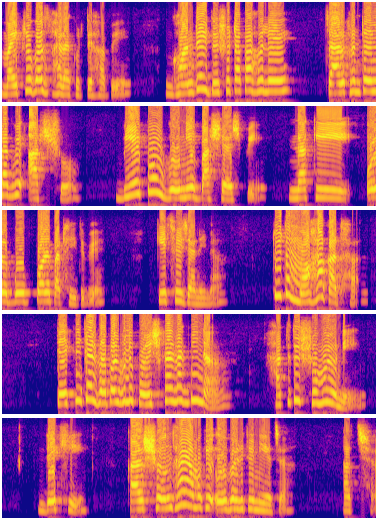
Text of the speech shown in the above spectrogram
মাইক্রোবাস ভাড়া করতে হবে। ঘন্টায় দুশো টাকা হলে চার ঘন্টায় লাগবে আটশো। বিয়ের পর বউ নিয়ে বাসে আসবি। নাকি ওরা বউ পরে পাঠিয়ে দেবে? কিছুই জানি না। তুই তো মহা কাঁথা। টেকনিক্যাল ব্যাপারগুলো পরিষ্কার রাখবি না? হাতে তো সময়ও নেই। দেখি, কাল সন্ধ্যায় আমাকে ওই বাড়িতে নিয়ে যা। আচ্ছা।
